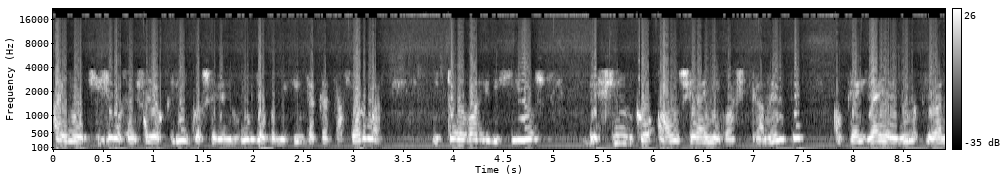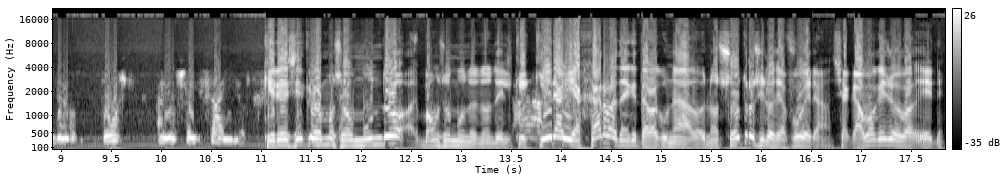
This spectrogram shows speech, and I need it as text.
Hay muchísimos ensayos clínicos en el mundo con distintas plataformas y todos van dirigidos de 5 a 11 años básicamente, aunque ya hay algunos que van de los 2 a los 6 años. Quiere decir que vamos a un mundo, vamos a un mundo en donde el que Ah. quiera viajar va a tener que estar vacunado, nosotros y los de afuera. Se acabó aquello, de eh,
